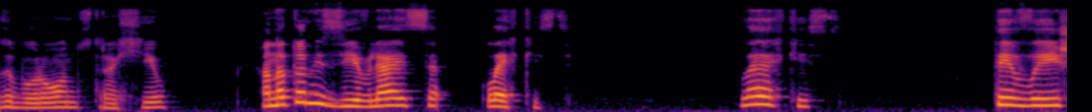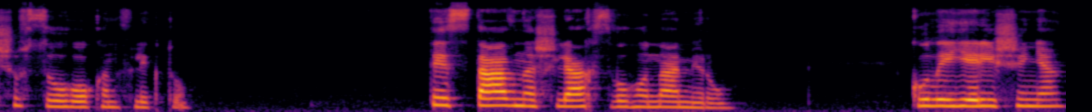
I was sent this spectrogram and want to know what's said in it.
заборон, страхів. А натомість з'являється легкість. Легкість. Ти вийшов з свого конфлікту. Ти став на шлях свого наміру. Коли є рішення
